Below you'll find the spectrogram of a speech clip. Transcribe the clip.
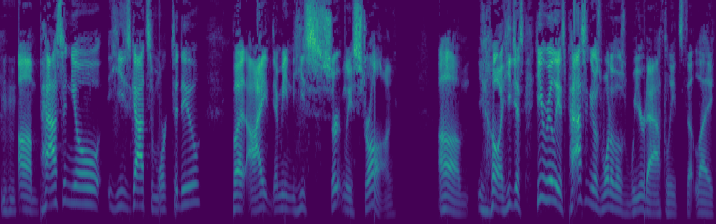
Mhm. Um, he's got some work to do, but I, I mean, he's certainly strong. Um, you know, he just, he really is. Kpassagnon is one of those weird athletes that, like,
